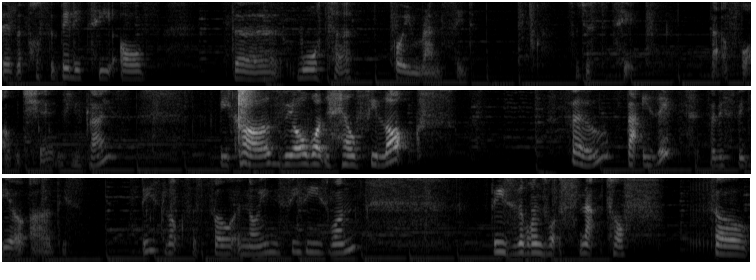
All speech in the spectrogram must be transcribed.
there's a possibility of the water going rancid. So just a tip that I thought I would share with you guys. Because we all want healthy locks. So that is it for this video. Oh this these locks are so annoying. You see these ones? These are the ones what snapped off. So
